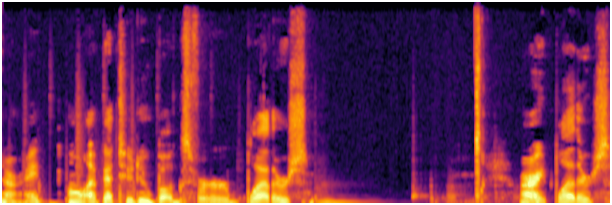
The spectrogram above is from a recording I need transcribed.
Alright. Well, I've got two new bugs for Blathers. Alright, Blathers.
